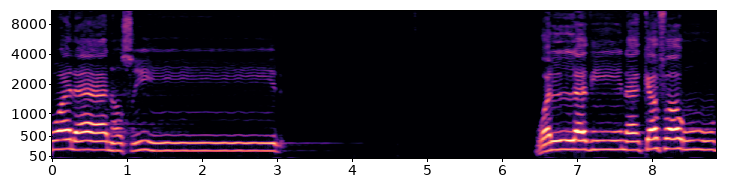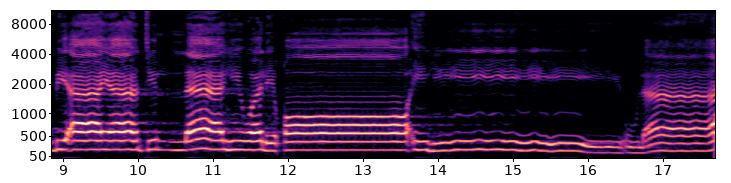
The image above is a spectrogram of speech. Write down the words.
ولا نصير والذين كفروا بآيات الله ولقائه أولئك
